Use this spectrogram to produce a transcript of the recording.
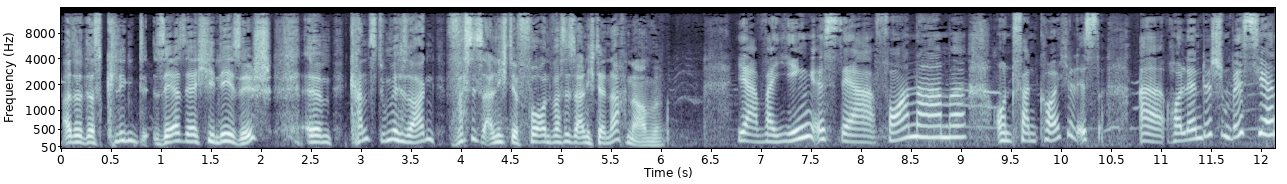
Also das klingt sehr, sehr chinesisch. Ähm, kannst du mir sagen, was ist eigentlich der Vor- und was ist eigentlich der Nachname? Ja, Wei Ying ist der Vorname und Van Keuchel ist äh, holländisch ein bisschen.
